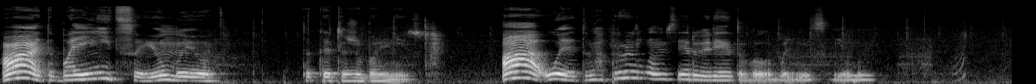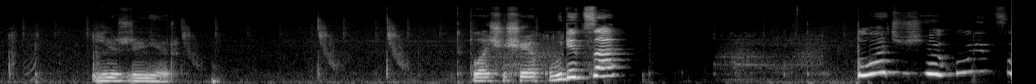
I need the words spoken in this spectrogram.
А, это больница, ё-моё. Так это же больница. А, ой, это на прошлом сервере это была больница, ё-моё. Инженер. Это плачущая курица? Плачущая курица?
